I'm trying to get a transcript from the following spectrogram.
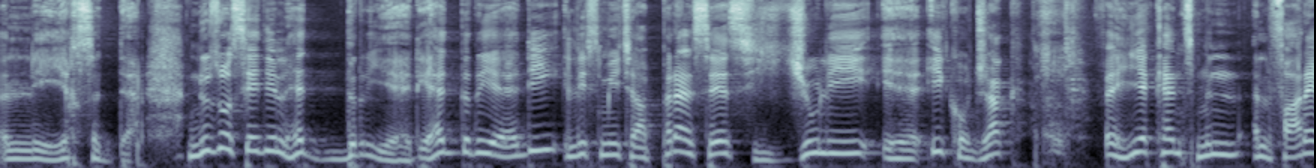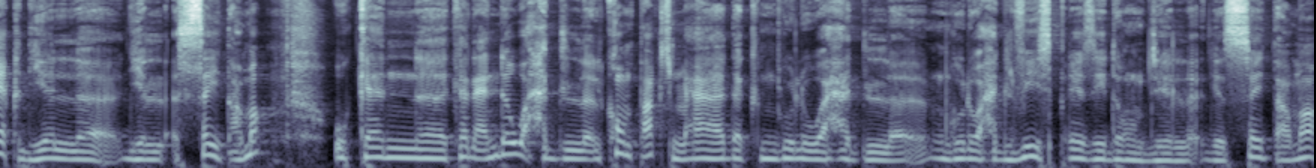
اللي خص تدار. ندوزو سيدي لهاد الدرية هادي. هاد الدرية هادي اللي سميتها Princess جولي ايكو جاك فهي كانت من الفريق ديال ديال السايتاما وكان كان عندها واحد ال contact مع هذاك نقولوا واحد نقولوا واحد ال vice président ديال ديال السايتاما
